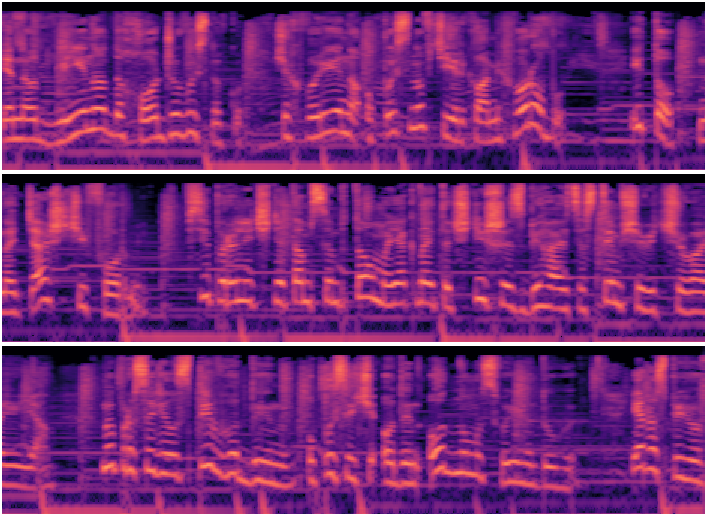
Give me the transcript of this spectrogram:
я неодмінно доходжу висновку, що хворію на описану в тій рекламі хворобу. І то в найтяжчій формі. Всі перелічені там симптоми якнайточніше збігаються з тим, що відчуваю я. Ми просиділи з півгодини, описуючи один одному свої недуги. Я розповів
